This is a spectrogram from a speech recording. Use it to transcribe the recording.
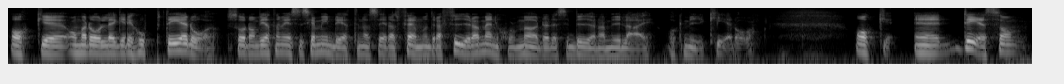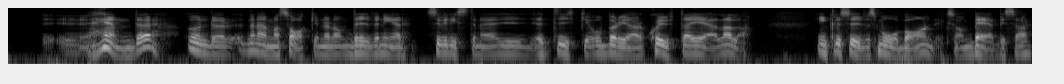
Och eh, om man då lägger ihop det då, så de vietnamesiska myndigheterna säger att 504 människor mördades i byarna My Lai och My Ke då. Och eh, det som Eh, händer under den här massakern när de driver ner civilisterna i ett dike och börjar skjuta ihjäl alla. Inklusive småbarn, liksom, bebisar.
